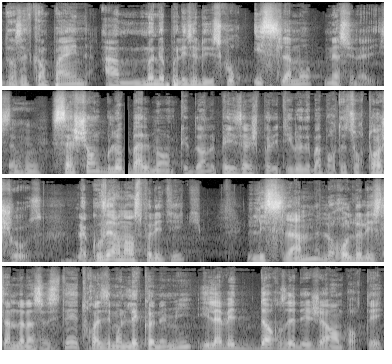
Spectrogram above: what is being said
dans cette campagne, a monopolisé le discours islamo-nationaliste, mhm. sachant globalement que dans le paysage politique, le débat portait sur trois choses. La gouvernance politique, l'islam, le rôle de l'islam dans la société, et troisièmement l'économie. Il avait d'ores et déjà emporté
